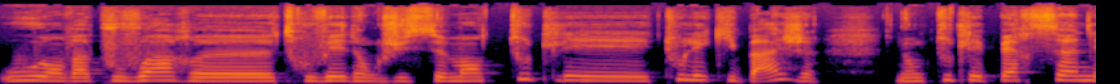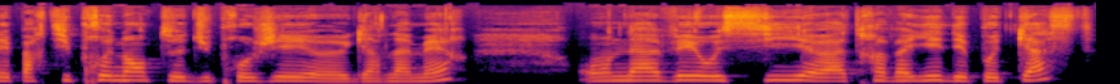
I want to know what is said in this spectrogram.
où on va pouvoir euh, trouver donc justement toutes les tout l'équipage, donc toutes les personnes, les parties prenantes du projet Garde la mer. On avait aussi à travailler des podcasts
